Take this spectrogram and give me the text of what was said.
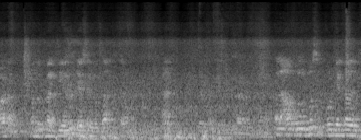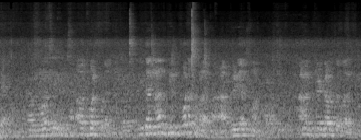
ಮಾಡೋ. ಒಂದು ಪ್ರತಿಯೊಂದು ದೇಶದಿಂದ ಅಲ್ಲ ಆ ಒಂದು ವರ್ಷ ಕೊಡ್ಬೇಕಾಗುತ್ತೆ ಅವ್ರು ಕೊಟ್ಬಿಡೋದು ಇದನ್ನ ಫೋಟೋ ತಗೊಳಪ್ಪ. ಪಿ ಡಿ ಎಫ್ ಮಾಡ್ಕೊಳ್ಳೋದು. ಆಮೇಲೆ ಪ್ರಿಂಟ್ ಔಟ್ ತಗೊಳಕ್ಕೆ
